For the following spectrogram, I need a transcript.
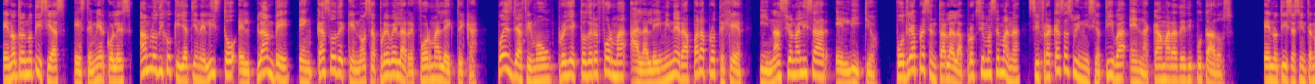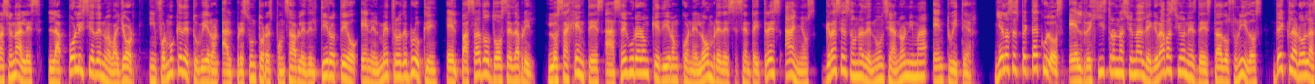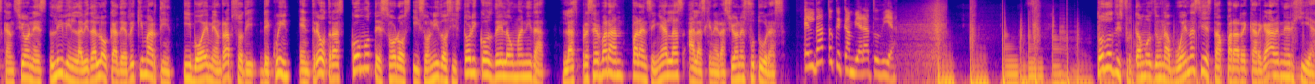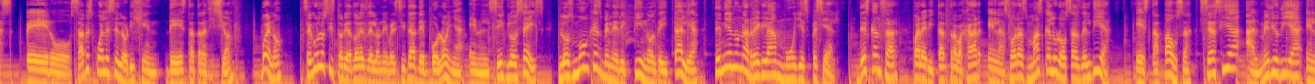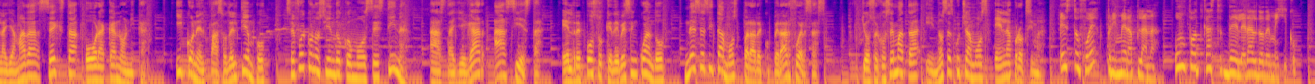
En otras noticias, este miércoles, AMLO dijo que ya tiene listo el plan B en caso de que no se apruebe la reforma eléctrica, pues ya firmó un proyecto de reforma a la ley minera para proteger y nacionalizar el litio podría presentarla la próxima semana si fracasa su iniciativa en la Cámara de Diputados. En noticias internacionales, la policía de Nueva York informó que detuvieron al presunto responsable del tiroteo en el metro de Brooklyn el pasado 12 de abril. Los agentes aseguraron que dieron con el hombre de 63 años gracias a una denuncia anónima en Twitter. Y en los espectáculos, el Registro Nacional de Grabaciones de Estados Unidos declaró las canciones Living la Vida Loca de Ricky Martin y Bohemian Rhapsody de Queen, entre otras, como tesoros y sonidos históricos de la humanidad. Las preservarán para enseñarlas a las generaciones futuras. El dato que cambiará tu día. Todos disfrutamos de una buena siesta para recargar energías, pero ¿sabes cuál es el origen de esta tradición? Bueno, según los historiadores de la Universidad de Bolonia en el siglo VI, los monjes benedictinos de Italia tenían una regla muy especial, descansar para evitar trabajar en las horas más calurosas del día. Esta pausa se hacía al mediodía en la llamada sexta hora canónica, y con el paso del tiempo se fue conociendo como cestina, hasta llegar a siesta, el reposo que de vez en cuando necesitamos para recuperar fuerzas. Yo soy José Mata y nos escuchamos en la próxima. Esto fue Primera Plana, un podcast del Heraldo de México.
